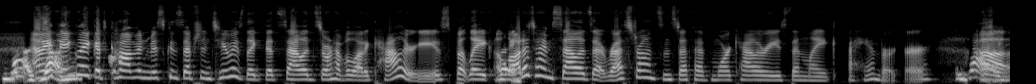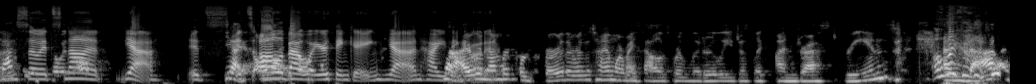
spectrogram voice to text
Yeah, and yeah. I think like a common misconception too is like that salads don't have a lot of calories, but like a lot of times salads at restaurants and stuff have more calories than like a hamburger. Yeah, um, exactly. So it's so not, yeah. It's yeah, it's, all, all about what you're thinking, yeah, and how you. Yeah, I remember it. for sure there was a time where my salads were literally just like undressed greens. Oh my and god! That,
